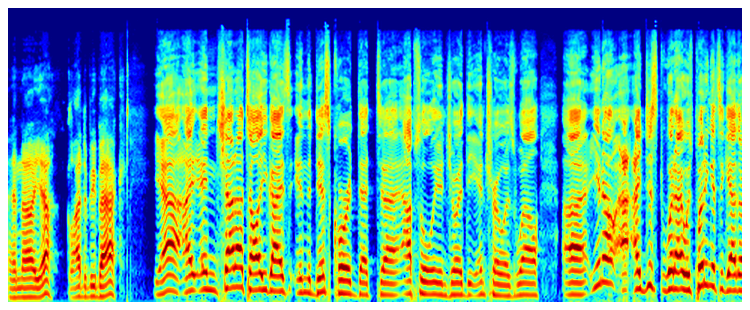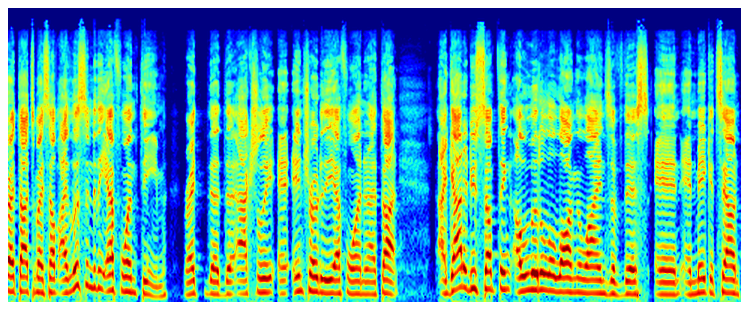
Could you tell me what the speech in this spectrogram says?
and uh, yeah, glad to be back. Yeah, I, and shout out to all you guys in the Discord that uh, absolutely enjoyed the intro as well. Uh, you know, I, I just when I was putting it together, I thought to myself, I listened to the F1 theme, right? The the actually uh, intro to the F1, and I thought I got to do something a little along the lines of this and and make it sound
